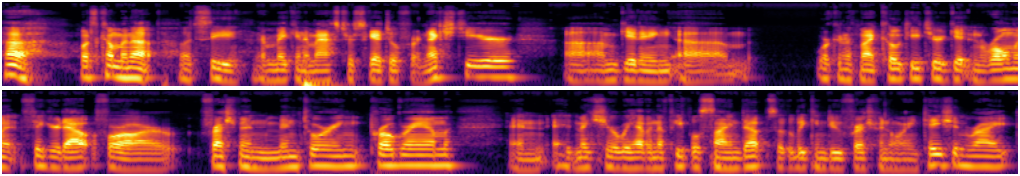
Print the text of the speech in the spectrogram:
uh, what's coming up? Let's see. They're making a master schedule for next year. Uh, I'm getting um, working with my co-teacher, to get enrollment figured out for our freshman mentoring program, and, and make sure we have enough people signed up so that we can do freshman orientation right.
